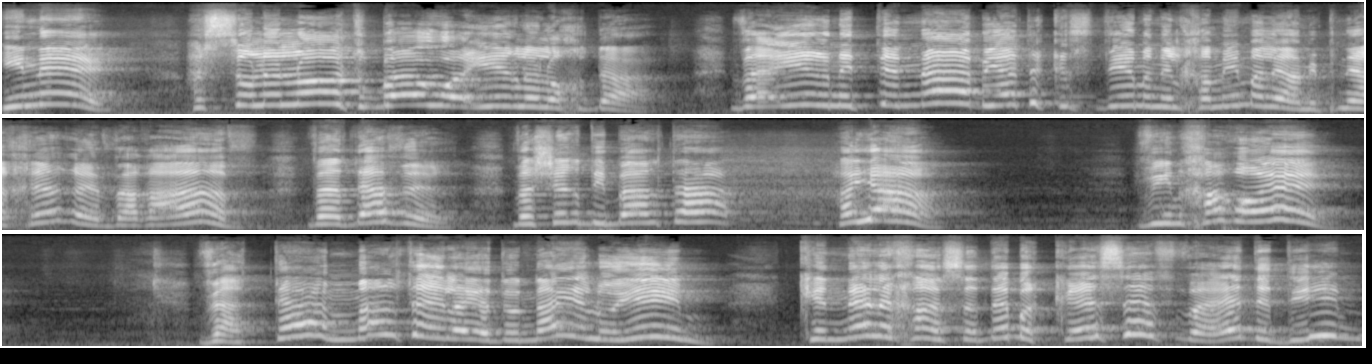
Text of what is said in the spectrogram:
הנה, הסוללות באו העיר ללוכדה, והעיר נתנה ביד הכסדים הנלחמים עליה מפני החרב והרעב והדבר, ואשר דיברת היה, והנך רואה. ואתה אמרת אלי אדוני אלוהים, קנה לך השדה בכסף והעד עדים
